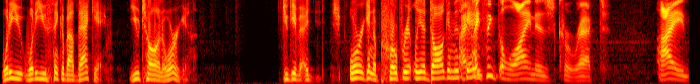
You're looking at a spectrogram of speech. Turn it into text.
What do you What do you think about that game, Utah and Oregon? Do you give uh, Oregon appropriately a dog in this game? I think the line is correct. I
